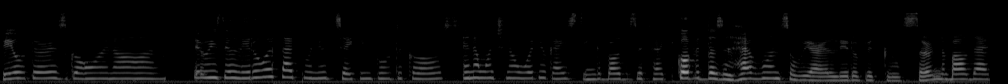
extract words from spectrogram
filters going on. There is a little effect when you take and pull the clothes and I want to know what you guys think about this effect. Covet doesn't have one so we are a little bit concerned about that.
